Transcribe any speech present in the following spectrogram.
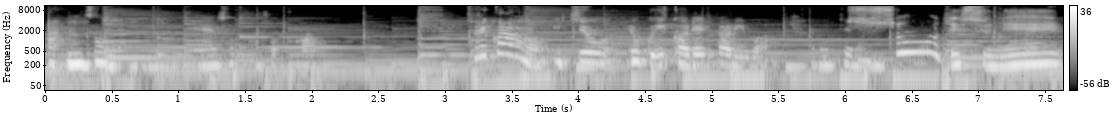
あ、うん、そうなんですね。そっかそっか。それからも一応よく行かれたりはそうですね。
